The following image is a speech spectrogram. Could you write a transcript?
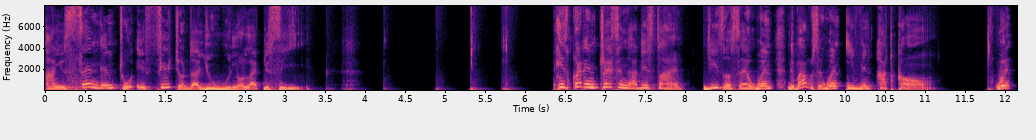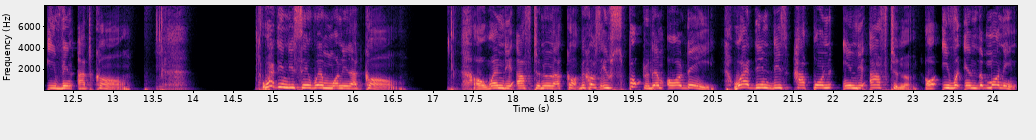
and you send them to a future that you will not likely see. It's quite interesting at this time. Jesus said, when the Bible said, when evening had come, when evening had come, why didn't he say when morning had come? Or when the afternoon had come? Because he spoke to them all day. Why didn't this happen in the afternoon or even in the morning?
